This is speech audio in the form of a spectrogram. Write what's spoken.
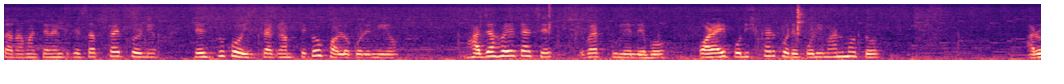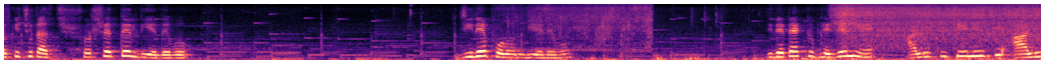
তারা আমার চ্যানেলটিকে সাবস্ক্রাইব করে নিও। ফেসবুক ও ইনস্টাগ্রাম থেকেও ফলো করে নিও। ভাজা হয়ে গেছে এবার তুলে নেব। কড়াই পরিষ্কার করে পরিমাণ মতো আরও কিছুটা সর্ষের তেল দিয়ে দেব। জিরে ফোড়ন দিয়ে দেব। জিরেটা একটু ভেজে নিয়ে আলু কুচিয়ে নিয়েছি, আলু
